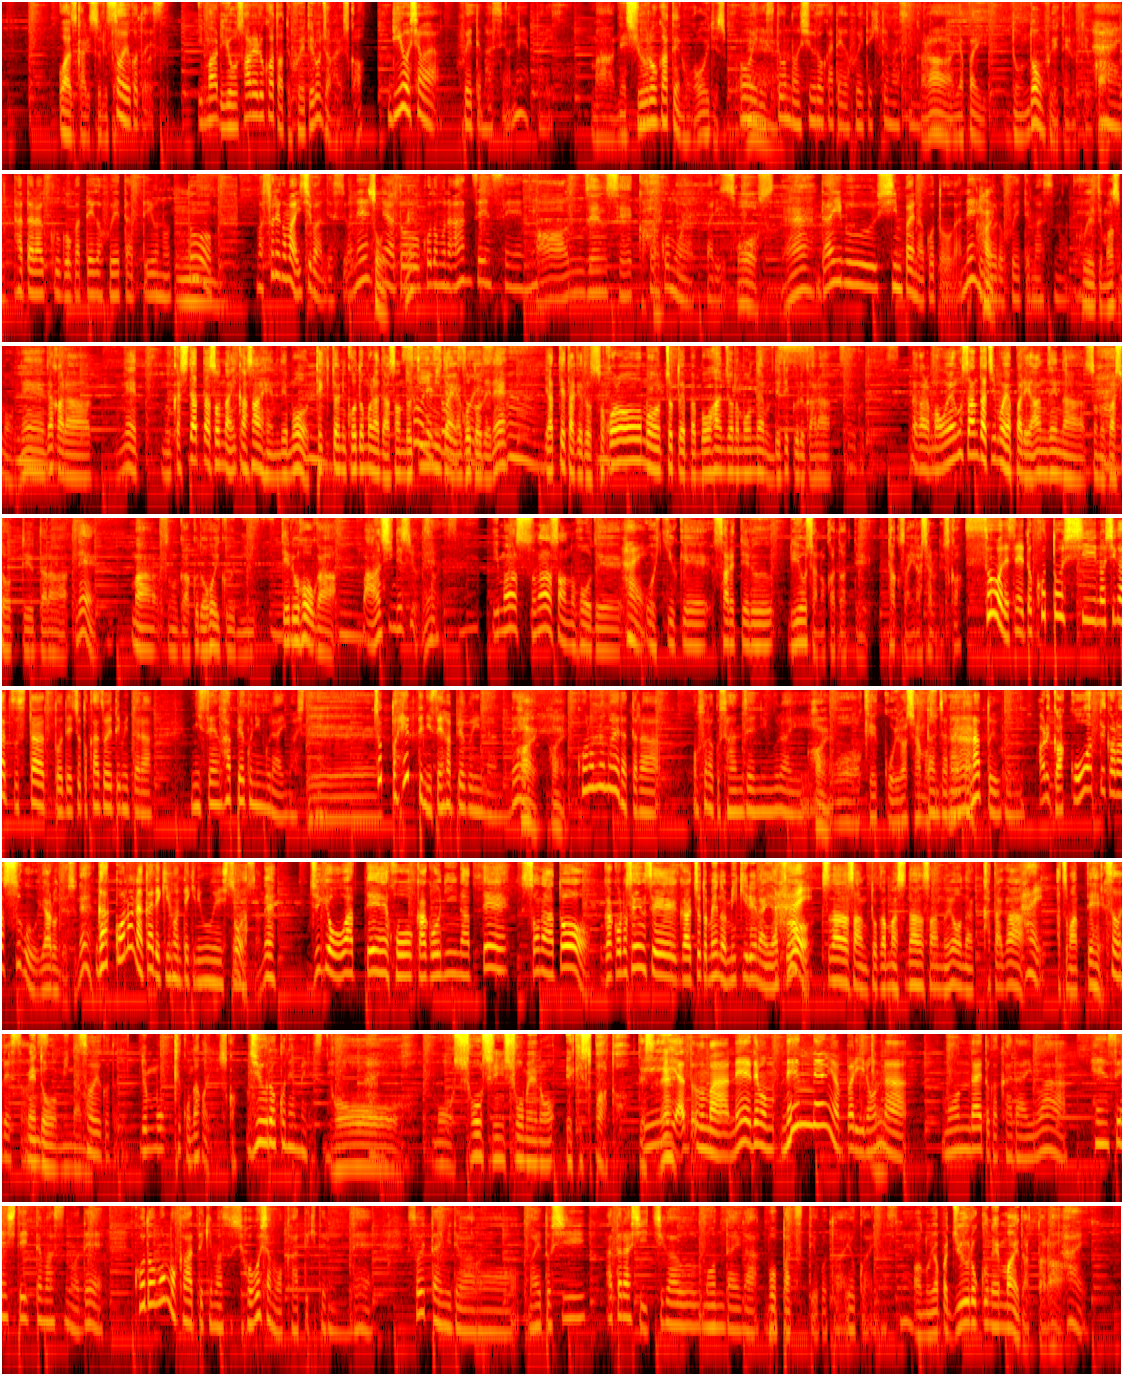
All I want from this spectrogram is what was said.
お預かりすると。そういうことです。今利用される方って増えてるんじゃないですか？利用者は増えてますよねやっぱり。まあね就労家庭の方が多いですもんね。多いです。どんどん就労家庭が増えてきてますからやっぱりどんどん増えてるっていうか、はい、働くご家庭が増えたっていうのと、うんまあ、それがまあ一番ですよね。ですね。あと子どもの安全性ね。安全性か。そこもやっぱり。そうですね。だいぶ心配なことがねいはい。ろいろ増えてますので、増えてますもんね、うん。だからね昔だったらそんなん生かさんへんでも、うん。適当に子供らで遊んどきみたいなことでねそうん。やってたけどそこもちょっとやっぱ防犯上の問題も出てくるから。そういうことです。だからまあ親御さんたちもやっぱり安全なその場所って言ったらね、まあその学童保育に行ってる方が、うんまあ安心ですよねね。今砂田さんの方ではいお引き受けされてる利用者の方ってたくさんいらっしゃるんですか、そうですね。えっと今年の4月スタートでちょっと数えてみたら2800人ぐらいいましたね。ちょっと減って2800人なんで、はいはいコロナ前だったらおそらく3000人ぐらいはい、結構いらっしゃいますね。だったんじゃないかなというふうに。あれ学校終わってからすぐやるんですね。学校の中で基本的に運営してそうまですすよね。授業終わって放課後になってその後学校の先生がちょっと目の見きれないやつを、はい。砂田さんとか、まあ、砂田さんのような方がはい。集まってそうですそうです。面倒をみんなの。そういうことで。でもう結構長いんですか？16年目ですね。おお、もう正真正銘のエキスパートですいねやとまあねでも年々やっぱりいろんな問題とか課題は変遷していってますので子どもも変わってきますし保護者も変わってきてるんでそういった意味ではもう毎年新しい違う問題が勃発っていうことはよくありますね。あのやっぱり16年前だったらはい、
